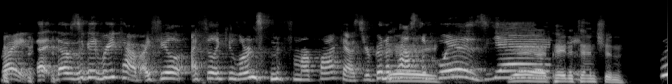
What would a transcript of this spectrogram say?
right. That, that, was a good recap. I feel I feel like you learned something from our podcast. You're going to pass the quiz. Yay! Yeah, I paid attention. Woo!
